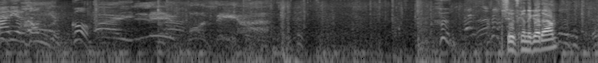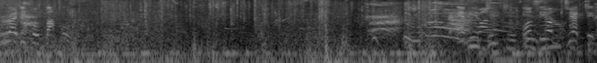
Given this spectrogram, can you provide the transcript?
Barriers on you. Go. I live for the Shield's gonna go down. Ready for battle. Everyone on the objective.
